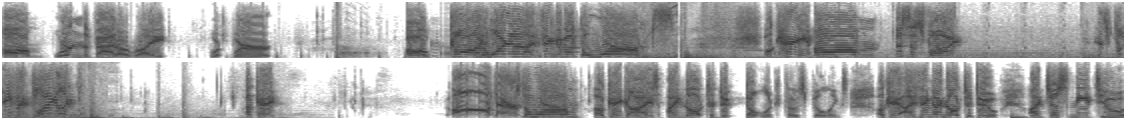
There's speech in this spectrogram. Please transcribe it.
Um, we're in Nevada, right? We're, we're... Oh, God, why did I think about the worms? Okay, um, this is fine. It's even playing like... Okay. Oh, there's the worm! Okay, guys, I know what to do. Don't look at those buildings. Okay, I think I know what to do. I just need to,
